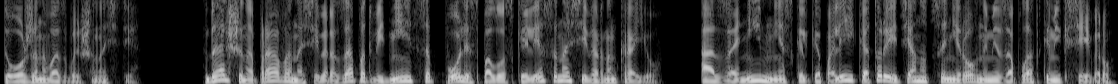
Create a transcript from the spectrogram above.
тоже на возвышенности. Дальше направо, на северо-запад, виднеется поле с полоской леса на северном краю, а за ним несколько полей, которые тянутся неровными заплатками к северу,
